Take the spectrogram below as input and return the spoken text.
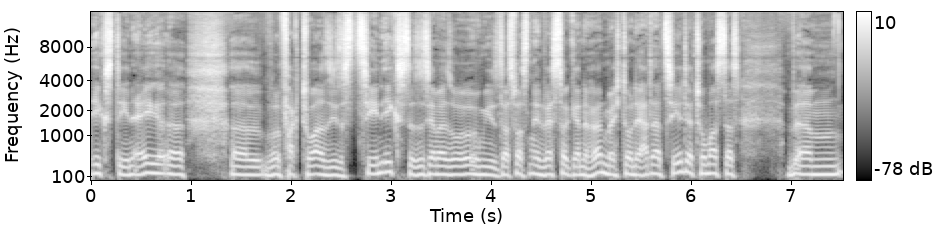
x DNA-Faktoren, also dieses 10x, das ist ja mal so irgendwie das, was ein Investor gerne hören möchte. Und er hat erzählt, der Thomas, dass ähm,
